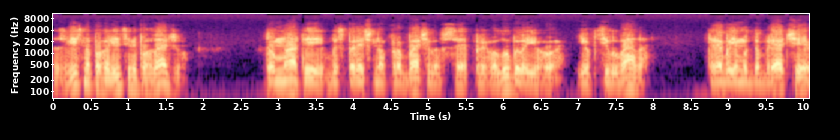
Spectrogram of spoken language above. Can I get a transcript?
Звісно, по голівці не погладжу. То мати, безперечно, пробачила все, приголубила його і обцілувала. Треба йому добряче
